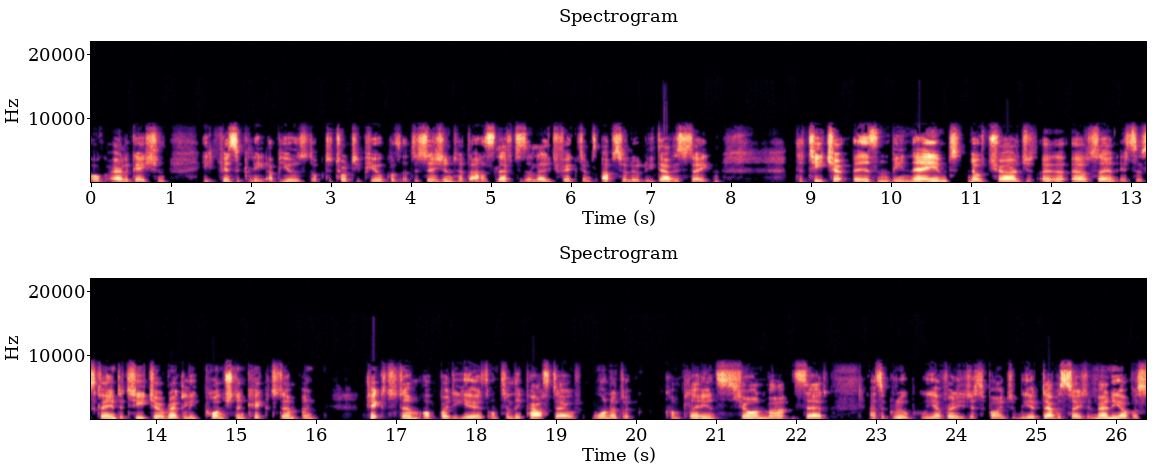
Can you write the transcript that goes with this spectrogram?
over allegation he physically abused up to 30 pupils, a decision that has left his alleged victims absolutely devastating. The teacher isn't being named, no charges uh, are saying. It's claimed the teacher regularly punched and kicked them and picked them up by the ears until they passed out. One of the complaints, Sean Martin said, as a group, we are very disappointed. We are devastated. Many of us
